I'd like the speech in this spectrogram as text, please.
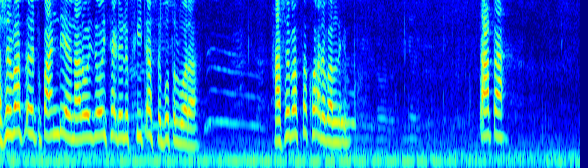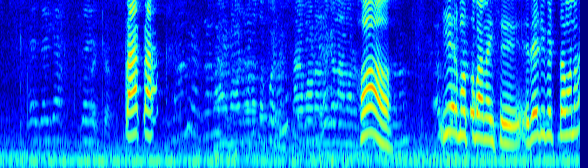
হাঁসের বাচ্চা একটু পানি দিয়ে আর ওই যে ওই সাইডে হলে ফিট আছে বোতল ভরা। হাঁসের বাচ্চা খোয়ারে ভালো লাগবে টাটা। টাটা। হ ইয়ের মতো বানাইছে। রেডিমেড জামা না।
